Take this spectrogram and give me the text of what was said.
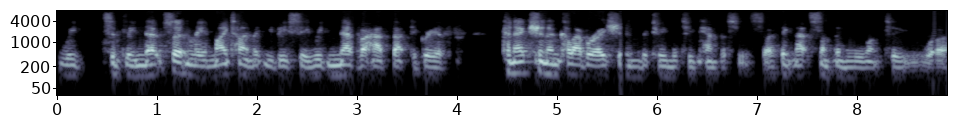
we simply know. Certainly, in my time at UBC, we'd never had that degree of connection and collaboration between the two campuses. So I think that's something we want to uh,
